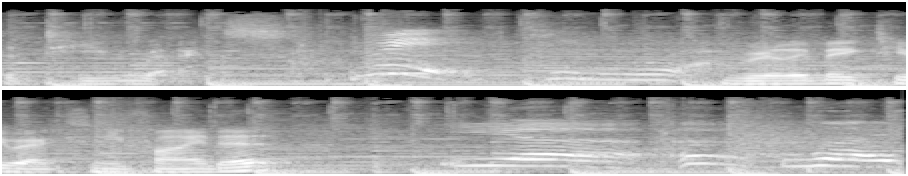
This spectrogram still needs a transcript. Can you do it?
the T-Rex? Really big T-Rex. Can you find it? Yeah, right.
